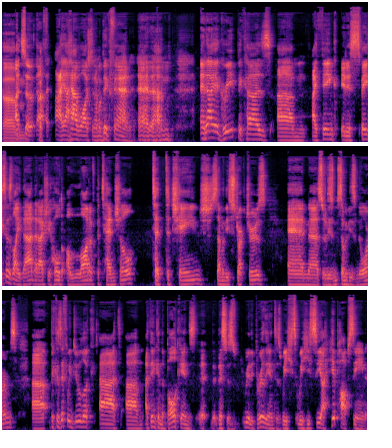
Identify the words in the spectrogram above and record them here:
Um, so uh, I, have watched it. I'm a big fan, and um, and I agree because um, I think it is spaces like that that actually hold a lot of potential to to change some of these structures and uh, sort of these, some of these norms. Uh, because if we do look at, um, I think in the Balkans, it, uh, this is really brilliant, is we we see a hip hop scene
